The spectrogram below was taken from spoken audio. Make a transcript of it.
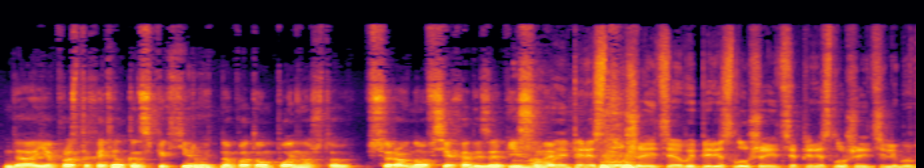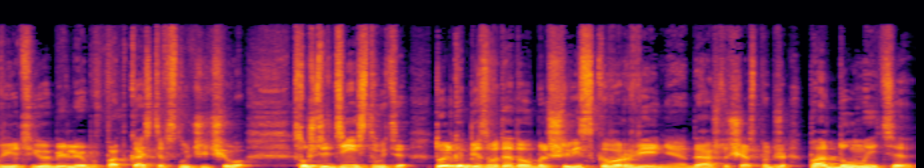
Да, я просто хотел конспектировать, но потом понял, что все равно все ходы Ну, вы записаны. переслушаете, вы переслушаете, переслушаете либо в Ютьюбе, либо в подкасте, в случае чего. Слушайте, действуйте, только без вот этого большевистского рвения, да, что сейчас побежать. Подумайте,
